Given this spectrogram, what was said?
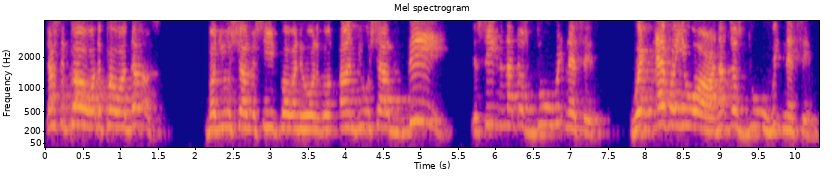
That's the power, what the power does. But you shall receive power in the Holy Ghost, and you shall be. You see, not just do witnesses. Wherever you are, not just do witnessing.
